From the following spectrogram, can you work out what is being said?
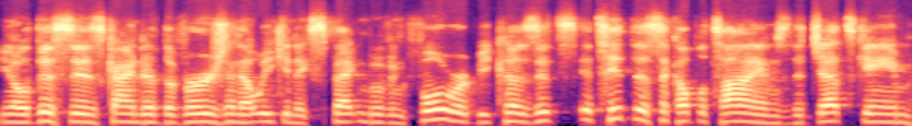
you know this is kind of the version that we can expect moving forward because it's it's hit this a couple times the jets game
